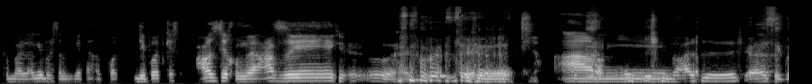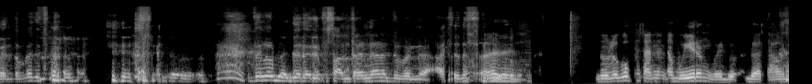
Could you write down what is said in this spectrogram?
Kembali lagi bersama kita di podcast Asik nggak asik. Amin. Asik, banget itu. itu lo belajar dari pesantren dan itu bener. Dulu gue pesantren tabu ireng gue dua, dua tahun.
